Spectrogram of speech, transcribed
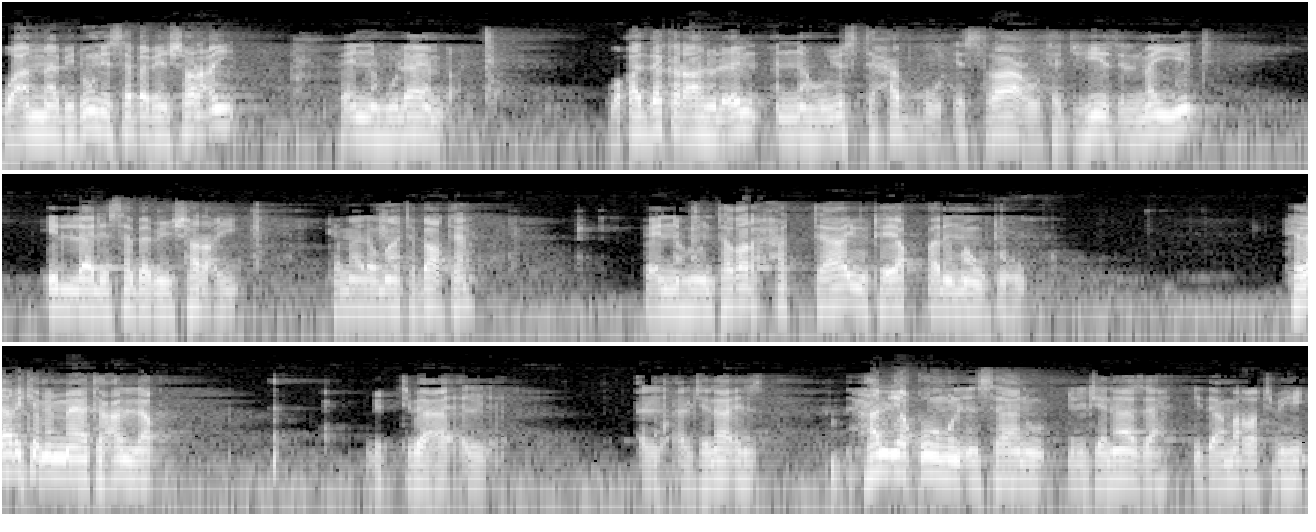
وأما بدون سبب شرعي فإنه لا ينبغي. وقد ذكر أهل العلم أنه يستحب إسراع تجهيز الميت إلا لسبب شرعي كما لو مات بغتة فإنه ينتظر حتى يتيقن موته. كذلك مما يتعلق باتباع الجنائز هل يقوم الإنسان للجنازة إذا مرت به؟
